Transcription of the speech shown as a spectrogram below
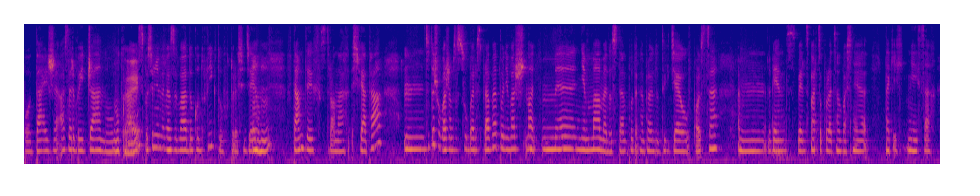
bodajże Azerbejdżanu, która Okej. bezpośrednio nawiązywała do konfliktów, które się dzieją Mhm. w tamtych stronach świata, mm, co też uważam za super sprawę, ponieważ no, my nie mamy dostępu tak naprawdę do tych dzieł w Polsce, mm, więc, więc bardzo polecam właśnie w takich miejscach mm,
